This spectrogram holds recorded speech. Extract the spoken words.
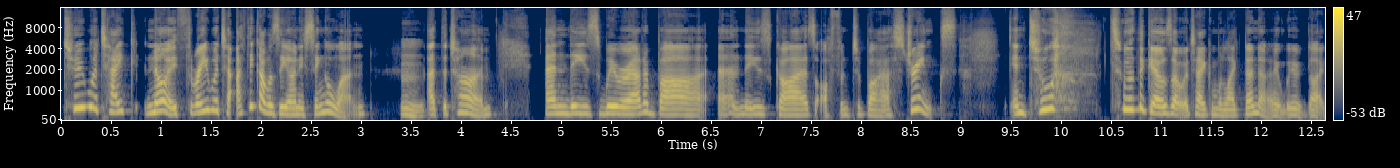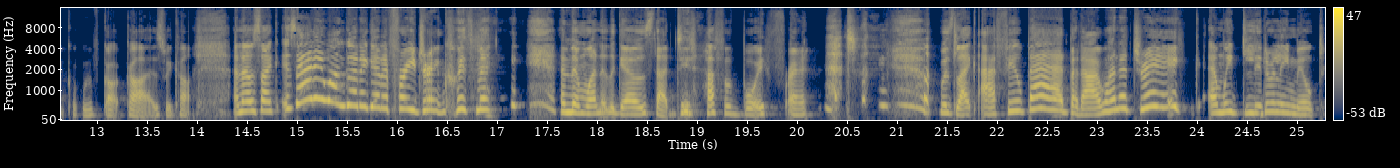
two were take no, three were ta- I think I was the only single one Mm. at the time. And these we were at a bar and these guys offered to buy us drinks. And two two of the girls that were taken were like, no, no, we're like, we've got guys, we can't. And I was like, is anyone going to get a free drink with me? And then one of the girls that did have a boyfriend was like, I feel bad, but I want a drink. And we literally milked.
